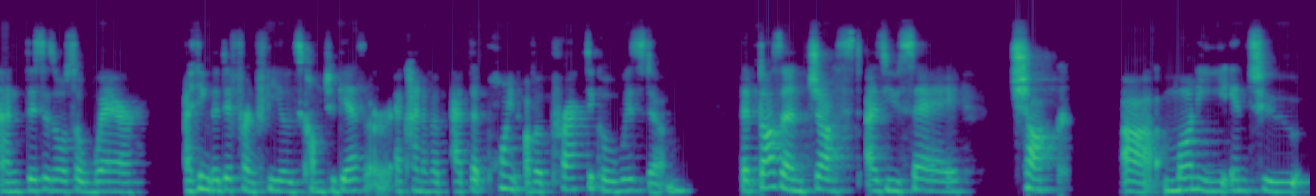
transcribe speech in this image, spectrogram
And this is also where I think the different fields come together at kind of a, at the point of a practical wisdom that doesn't just, as you say, chuck uh, money into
